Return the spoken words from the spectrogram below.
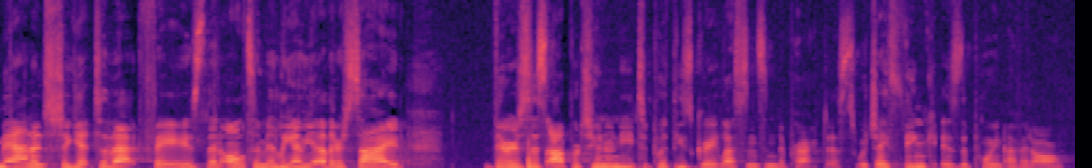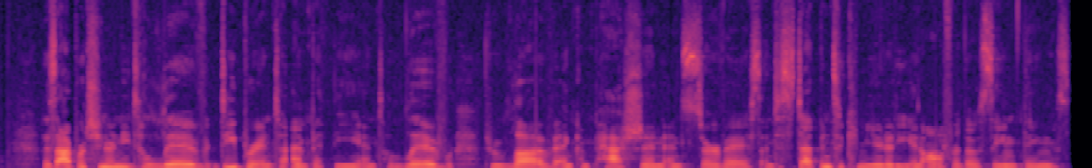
manage to get to that phase, then ultimately on the other side, there's this opportunity to put these great lessons into practice, which I think is the point of it all. This opportunity to live deeper into empathy and to live through love and compassion and service and to step into community and offer those same things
